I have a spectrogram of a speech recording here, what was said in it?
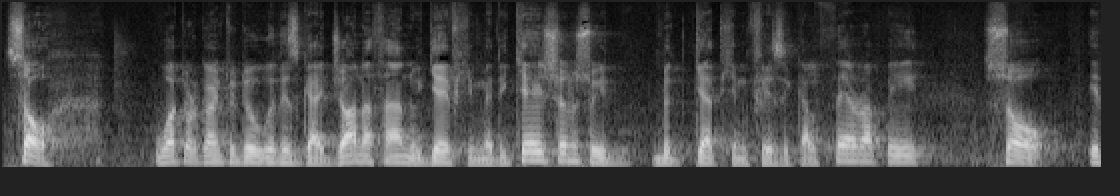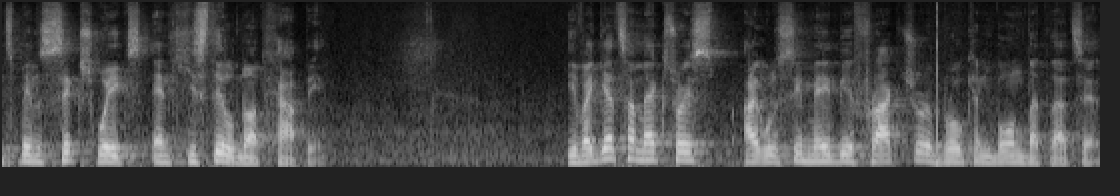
So, what we're going to do with this guy Jonathan, we gave him medication, so we get him physical therapy. So it's been six weeks and he's still not happy. If I get some x-rays, I will see maybe a fracture, a broken bone, but that's it.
